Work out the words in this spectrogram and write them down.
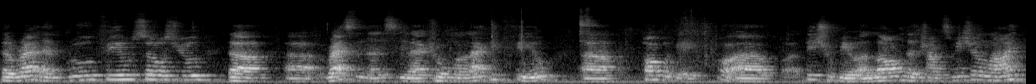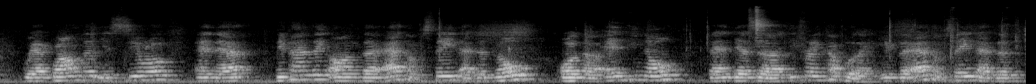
the red and blue field shows you the uh, resonance electromagnetic field uh, propagate, uh, distribute along the transmission line where grounded is zero, and then depending on the atom state at the node or the antinode, then there's a different coupling. If the atom state at the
